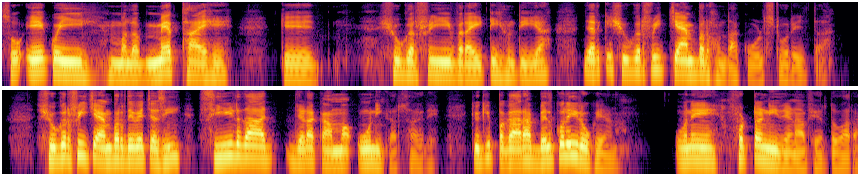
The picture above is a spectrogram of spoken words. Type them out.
ਸੋ ਇਹ ਕੋਈ ਮਤਲਬ ਮਿਥ ਆ ਇਹ ਕਿ ਸ਼ੂਗਰ ਫ੍ਰੀ ਵੈਰਾਈਟੀ ਹੁੰਦੀ ਆ, ਜਦ ਕਿ ਸ਼ੂਗਰ ਫ੍ਰੀ ਚੈਂਬਰ ਹੁੰਦਾ ਕੋਲਡ ਸਟੋਰੇਜ ਦਾ। ਸ਼ੂਗਰ ਫ੍ਰੀ ਚੈਂਬਰ ਦੇ ਵਿੱਚ ਅਸੀਂ ਸੀਡ ਦਾ ਜਿਹੜਾ ਕੰਮ ਆ, ਉਹ ਨਹੀਂ ਕਰ ਸਕਦੇ, ਕਿਉਂਕਿ ਪਗਾਰਾ ਬਿਲਕੁਲ ਹੀ ਰੁਕ ਜਾਣਾ। ਉਹਨੇ ਫੁੱਟਣ ਨਹੀਂ ਦੇਣਾ ਫਿਰ ਦੁਬਾਰਾ।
